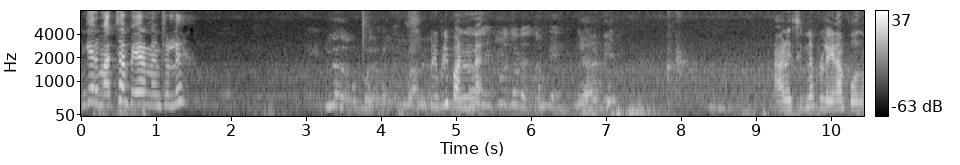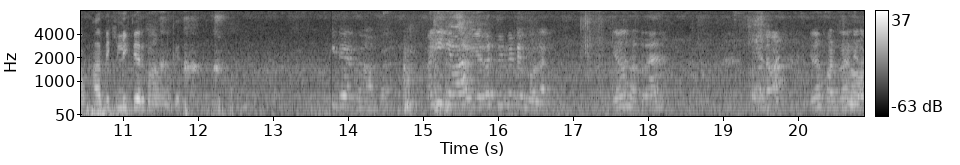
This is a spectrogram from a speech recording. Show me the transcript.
இங்க இரு மச்சான் பேர் என்னன்னு சொல்லு. இப்படி இப்படி பண்ணல இப்படி தொடு தம்பி ஏன்டி அவனுக்கு சின்ன பிள்ளைனா போதும். அது அப்படியே கிள்ளிக்கிட்டே இருக்கணும் அவனுக்கு. என்ன பண்ற? என்னவா? என்ன பண்ற வீடியோ.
